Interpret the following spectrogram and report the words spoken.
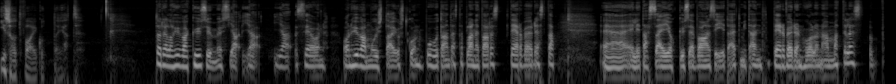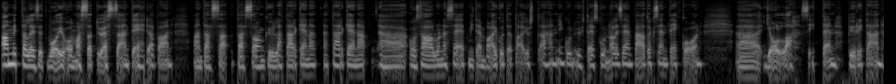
isot vaikuttajat? Todella hyvä kysymys ja, ja, ja se on, on hyvä muistaa just kun puhutaan tästä planetaarisesta terveydestä, Eli tässä ei ole kyse vaan siitä, että miten terveydenhuollon ammattilaiset voi omassa työssään tehdä, vaan, vaan tässä, tässä on kyllä tärkeänä, tärkeänä ää, osa-alueena se, että miten vaikutetaan just tähän niin kuin yhteiskunnalliseen päätöksentekoon, ää, jolla sitten pyritään,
